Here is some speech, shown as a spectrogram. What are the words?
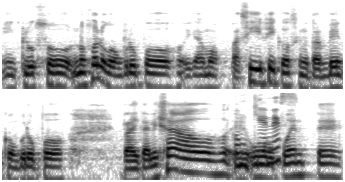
incluso no solo con grupos, digamos, pacíficos, sino también con grupos radicalizados, ¿Con hubo puentes,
